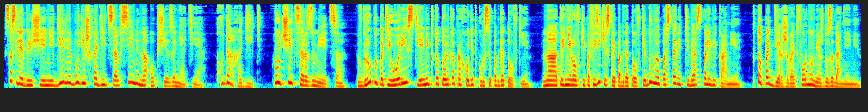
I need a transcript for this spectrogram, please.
со следующей недели будешь ходить со всеми на общее занятие». «Куда ходить?» «Учиться, разумеется. В группы по теории с теми, кто только проходит курсы подготовки. На тренировки по физической подготовке думаю поставить тебя с полевиками, кто поддерживает форму между заданиями.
